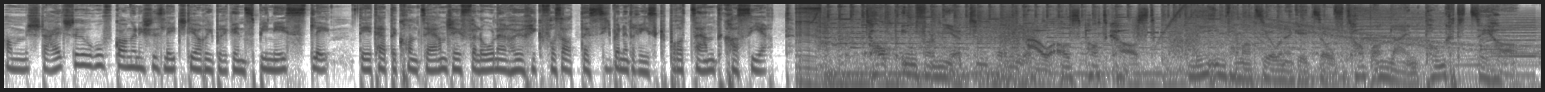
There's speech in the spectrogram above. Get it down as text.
Am steilsten aufgegangen ist es letztes Jahr übrigens bei Nestle. Dort hat der Konzernchef eine Lohnerhöhung von satten 37 Prozent kassiert. Top informiert, auch als Podcast. Mehr Informationen gibt es auf toponline.ch.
